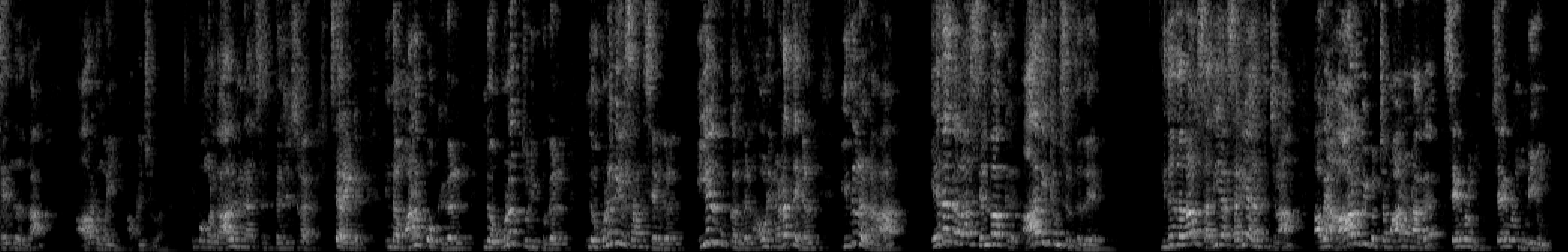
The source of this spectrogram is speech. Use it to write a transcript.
சேர்ந்ததுதான் ஆளுமை அப்படின்னு சொல்லுவாங்க. இப்போ உங்களுக்கு ஆளுமை தெரிஞ்சிச்சுல சரி ரைட்டு இந்த மனப்போக்குகள் இந்த உளத்துடிப்புகள் இந்த உளவியல் சார்ந்த செயல்கள் இயல்புக்கங்கள் அவனுடைய நடத்தைகள் இதுலலாம் எதெல்லாம் செல்வாக்கு ஆதிக்கம் செலுத்துது? இதெல்லாம் சரியா சரியா இருந்துச்சுன்னா அவன் ஆளுமை பெற்ற மாணவனாக செயல்பட செயல்பட முடியும்.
